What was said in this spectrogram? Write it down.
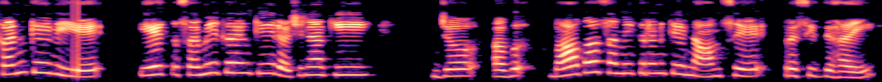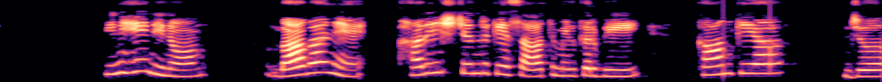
कण के लिए एक समीकरण की रचना की, जो अब भाभा समीकरण के नाम से प्रसिद्ध है। इन्हीं दिनों बाबा ने हरिश्चंद्र के साथ मिलकर भी काम किया, जो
